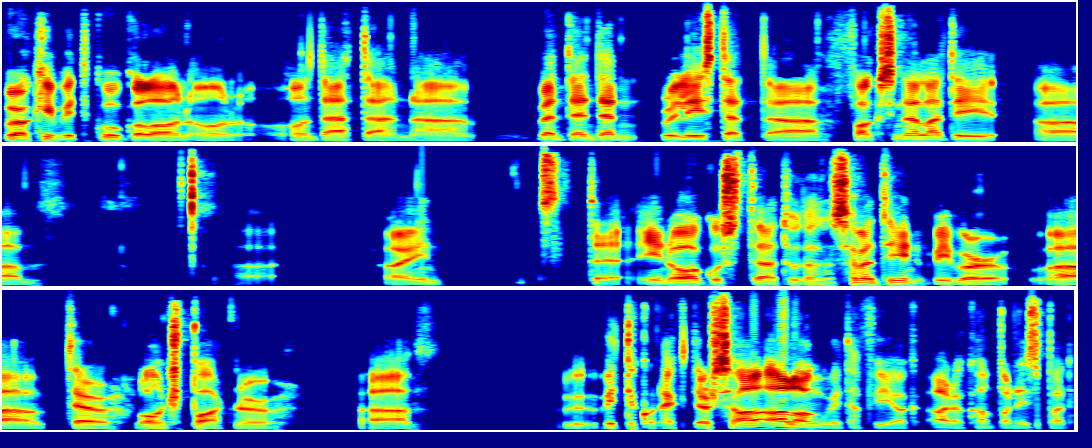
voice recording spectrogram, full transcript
working with Google on on, on that, and uh, went and then released that uh, functionality um, uh, in in August uh, 2017. We were uh, their launch partner with the connectors, along with a few other companies. But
